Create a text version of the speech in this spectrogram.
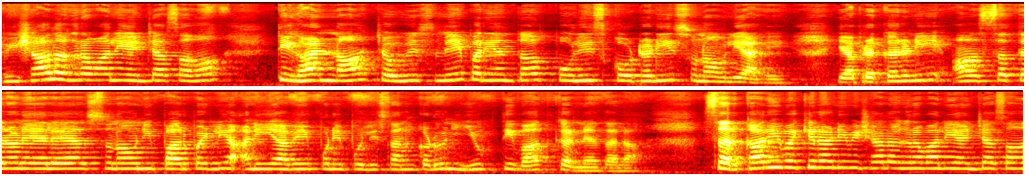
विशाल अग्रवाल यांच्यासह तिघांना चोवीस मे पर्यंत पोलीस कोठडी सुनावली आहे. या प्रकरणी आज सत्र न्यायालयात सुनावणी पार पडली आणि यावेळी पुणे पोलिसांकडून युक्तिवाद करण्यात आला. सरकारी वकिलांनी विशाल अग्रवाल यांच्यासह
